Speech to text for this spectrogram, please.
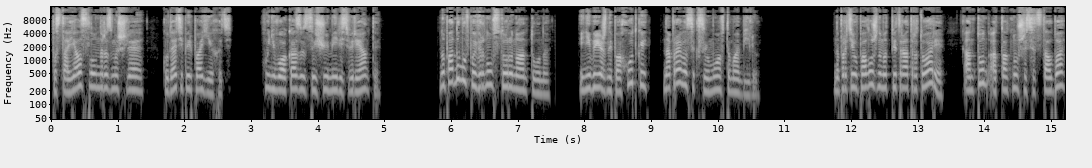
Постоял, словно размышляя, куда теперь поехать. У него, оказывается, еще имелись варианты. Но, подумав, повернул в сторону Антона и небрежной походкой направился к своему автомобилю. На противоположном от Петра тротуаре Антон, оттолкнувшись от столба,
